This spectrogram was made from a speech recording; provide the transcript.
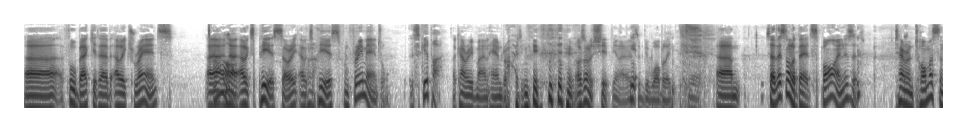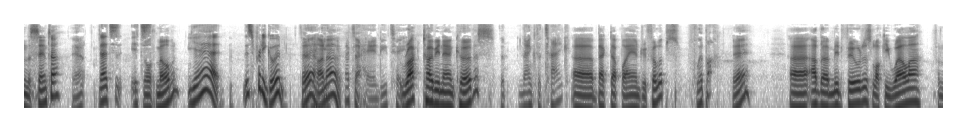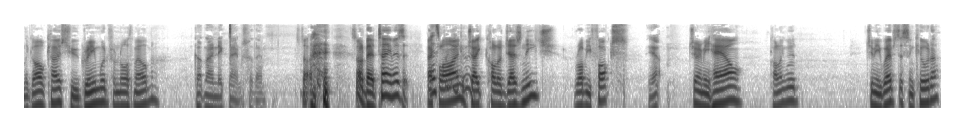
Uh, full back, you'd have Alex Rance. Uh, Oh. No, Alex Pearce, sorry. Alex Pearce from Fremantle. The skipper. I can't read my own handwriting. I was on a ship, you know, it's a bit wobbly. Um, so that's not a bad spine, is it? Tarryn Thomas in the centre, Yeah. That's it's. North Melbourne. Yeah, this is pretty good. Yeah, I know. That's a handy team. Ruck, Toby Nankervis, The, Nank the Tank. uh, backed up by Andrew Phillips. Flipper. Yeah. Uh, other midfielders, Lachie Weller from the Gold Coast, Hugh Greenwood from North Melbourne. Got no nicknames for them. It's not, it's not a bad team, is it? Back That's pretty line, good. Jake Kolodjashnij, Robbie Fox, Yep. Jeremy Howe, Collingwood, Jimmy Webster, St Kilda.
